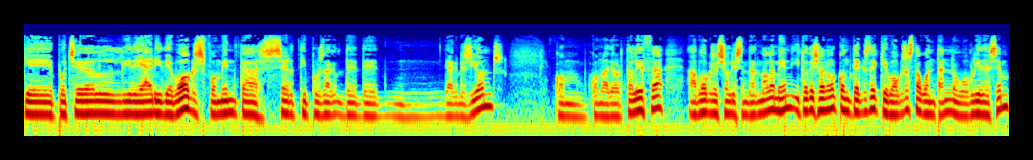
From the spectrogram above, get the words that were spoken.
que potser l'ideari de Vox fomenta cert tipus d'agressions, com, com la d'Hortaleza, a Vox això li ha sentat malament, i tot això en el context de que Vox està aguantant, no ho oblidéssim,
